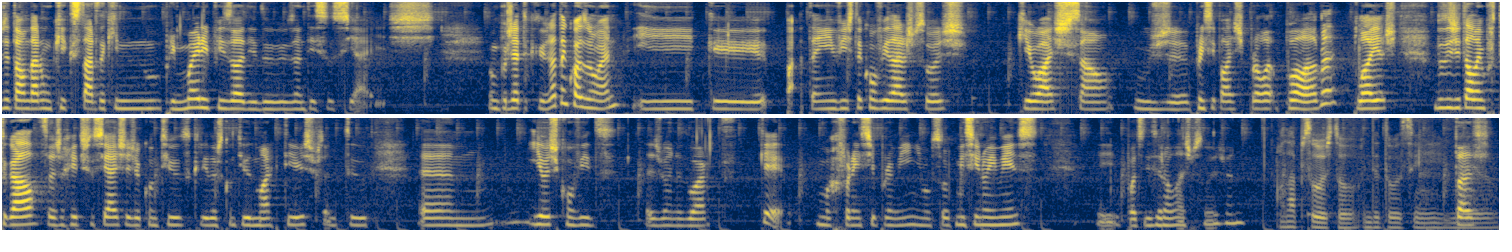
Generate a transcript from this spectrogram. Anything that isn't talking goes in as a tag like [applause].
vamos então dar um kickstart aqui no primeiro episódio dos Antissociais. Um projeto que já tem quase um ano e que pá, tem em vista convidar as pessoas que eu acho que são os uh, principais players do digital em Portugal, seja redes sociais, seja conteúdo, criadores de conteúdo, marketeers. Portanto, um, e hoje convido a Joana Duarte, que é uma referência para mim, uma pessoa que me ensinou imenso. E podes dizer olá às pessoas, Joana? Olá pessoas, estou, ainda estou assim meio,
